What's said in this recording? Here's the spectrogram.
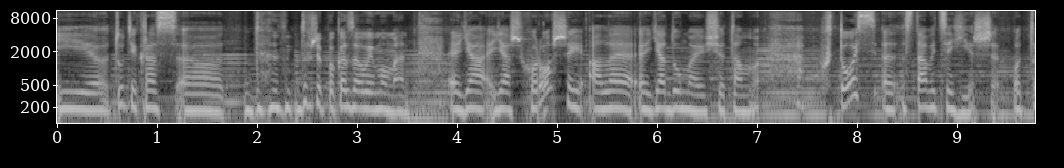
І тут якраз дуже показовий момент. Я, я ж хороший, але я думаю, що там хтось ставиться гірше. От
